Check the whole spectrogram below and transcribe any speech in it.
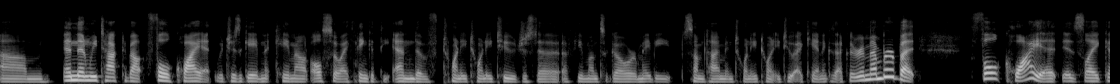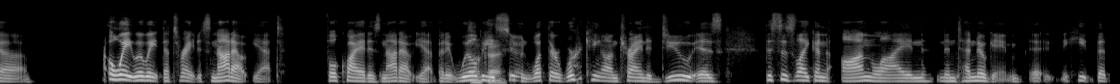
Um, and then we talked about Full Quiet, which is a game that came out also, I think, at the end of 2022, just a, a few months ago, or maybe sometime in 2022. I can't exactly remember, but Full Quiet is like a. Oh wait, wait, wait. That's right. It's not out yet. Full Quiet is not out yet, but it will be soon. What they're working on trying to do is this is like an online Nintendo game. uh, he that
